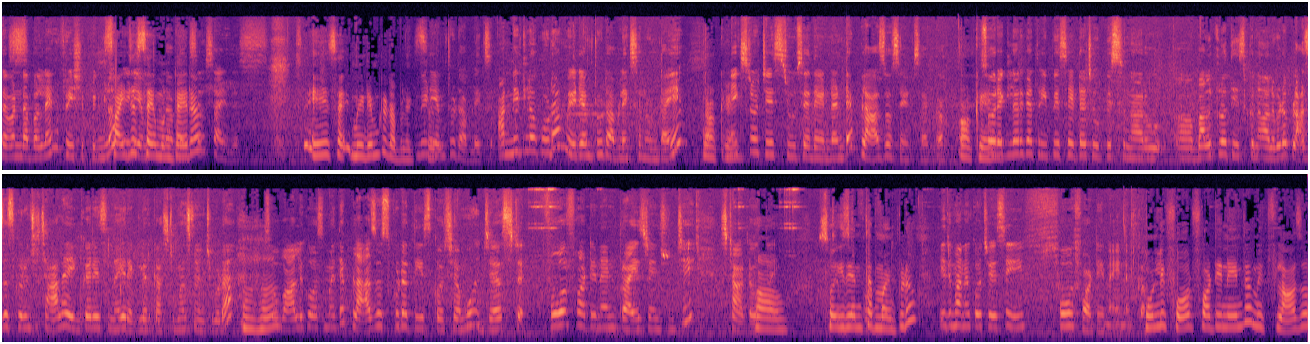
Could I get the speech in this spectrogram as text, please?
seven double nine free shipping? Sizes ఏ size medium to double X medium to double X అన్నిట్లో కూడా మీడియం టు డబుల్ ఎక్స్ఎల్ ఉంటాయి. నెక్స్ట్ వచ్చేసి చూసేది ఏంటంటే ప్లాజో సెట్స్ అక్క. సో రెగ్యులర్గా త్రీ పీస్ సెట్ చూపిస్తున్నారు. బల్క్లో తీసుకున్న వాళ్ళు కూడా ప్లాజోస్ గురించి చాలా ఎంక్వైరీస్ ఉన్నాయి రెగ్యులర్ కస్టమర్స్ నుంచి కూడా. సో వాళ్ళ కోసం అయితే ప్లాజోస్ కూడా తీసుకొచ్చాము. Just four forty nine price range నుంచి స్టార్ట్ అవుతాయి. సో ఇది ఎంతమ్మా ఇప్పుడు? ఇది మనకు వచ్చేసి ఫోర్ ఫార్టీ నైన్ అక్క. ఓన్లీ ఫోర్ ఫార్టీ నైన్లో మీకు ప్లాజో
